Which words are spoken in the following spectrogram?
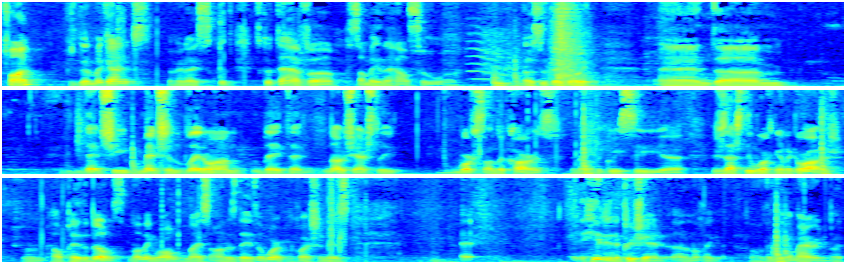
Fine, she's good at mechanics. Very nice. Good. It's good to have uh, somebody in the house who uh, knows what they're doing. And um, then she mentioned later on that, that, no, she actually works on the cars. You know, the greasy. Uh, she's actually working in a garage and help pay the bills. Nothing wrong. Nice, honest days at work. The question is, uh, he didn't appreciate it. I don't know if they, I don't think they got married, but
